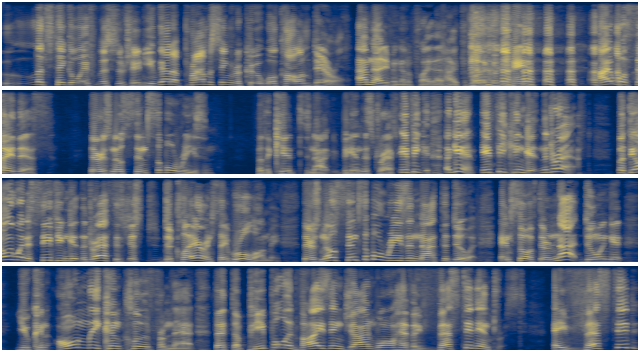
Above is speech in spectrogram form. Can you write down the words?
let's take away from Mr. situation. You've got a promising recruit. We'll call him Daryl. I'm not even going to play that hypothetical game. I will say this. There is no sensible reason for the kid to not be in this draft. If he Again, if he can get in the draft. But the only way to see if you can get in the draft is just declare and say, rule on me. There's no sensible reason not to do it. And so if they're not doing it, you can only conclude from that that the people advising John Wall have a vested interest, a vested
